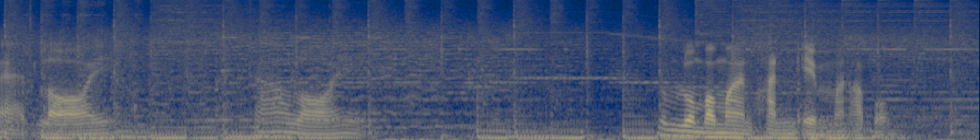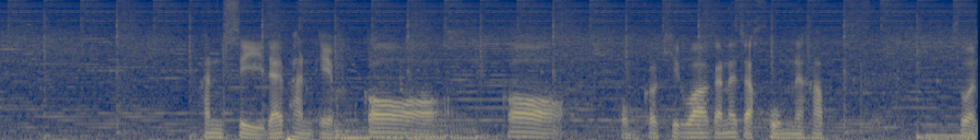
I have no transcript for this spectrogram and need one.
ร้อยเจ็ดร้อยแปดร้อยเก้าร้อยรวมประมาณพันเอ็มครับผมพันสี่ได้พันเอ็มก็ก็ผมก็คิดว่าก็น่าจะคุ้มนะครับ ส่วน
